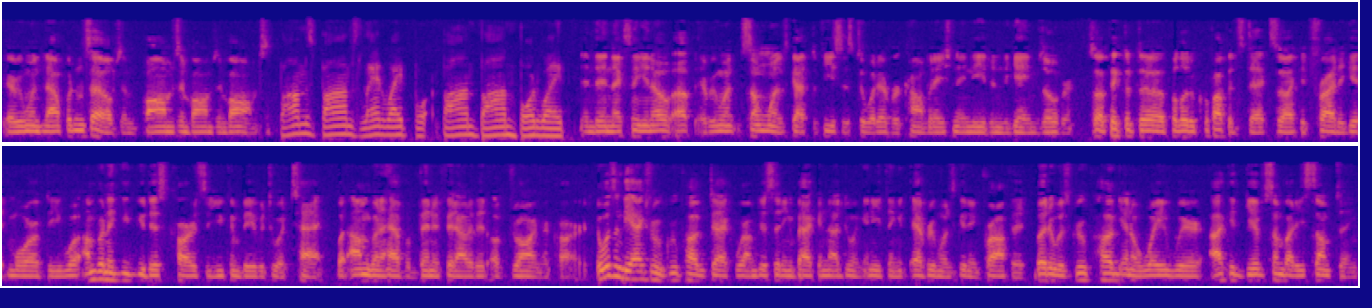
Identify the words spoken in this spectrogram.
everyone's out for themselves and bombs and bombs and bombs. Bombs, bombs, land wipe, bo- bomb, bomb, board wipe. And then next thing you know, up, everyone, someone's got the pieces to whatever combination they need and the game's over. So I picked up the political puppets deck so I could try to get more of the, well, I'm going to give you this card so you can be able to attack, but I'm going to have a benefit out of it of drawing a card. It wasn't the actual group hug deck where I'm just sitting back and not doing anything and everyone's getting profit, but it was group hug in a way where I could give somebody something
